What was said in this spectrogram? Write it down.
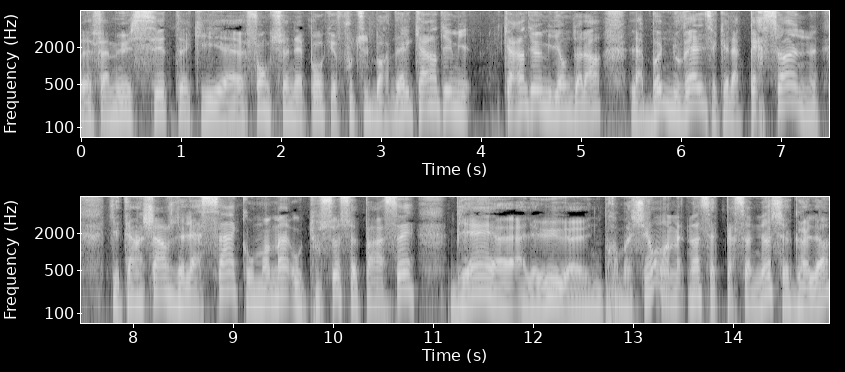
le fameux site qui euh, fonctionnait pas, qui a foutu le bordel. 41 millions 41 millions de dollars. La bonne nouvelle, c'est que la personne qui était en charge de la SAC au moment où tout ça se passait, bien, euh, elle a eu euh, une promotion. Hein. Maintenant, cette personne-là, ce gars-là,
